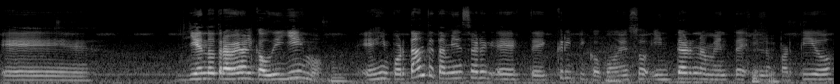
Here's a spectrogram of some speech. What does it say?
eh, yendo otra vez al caudillismo, es importante también ser este, crítico con eso internamente en los partidos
